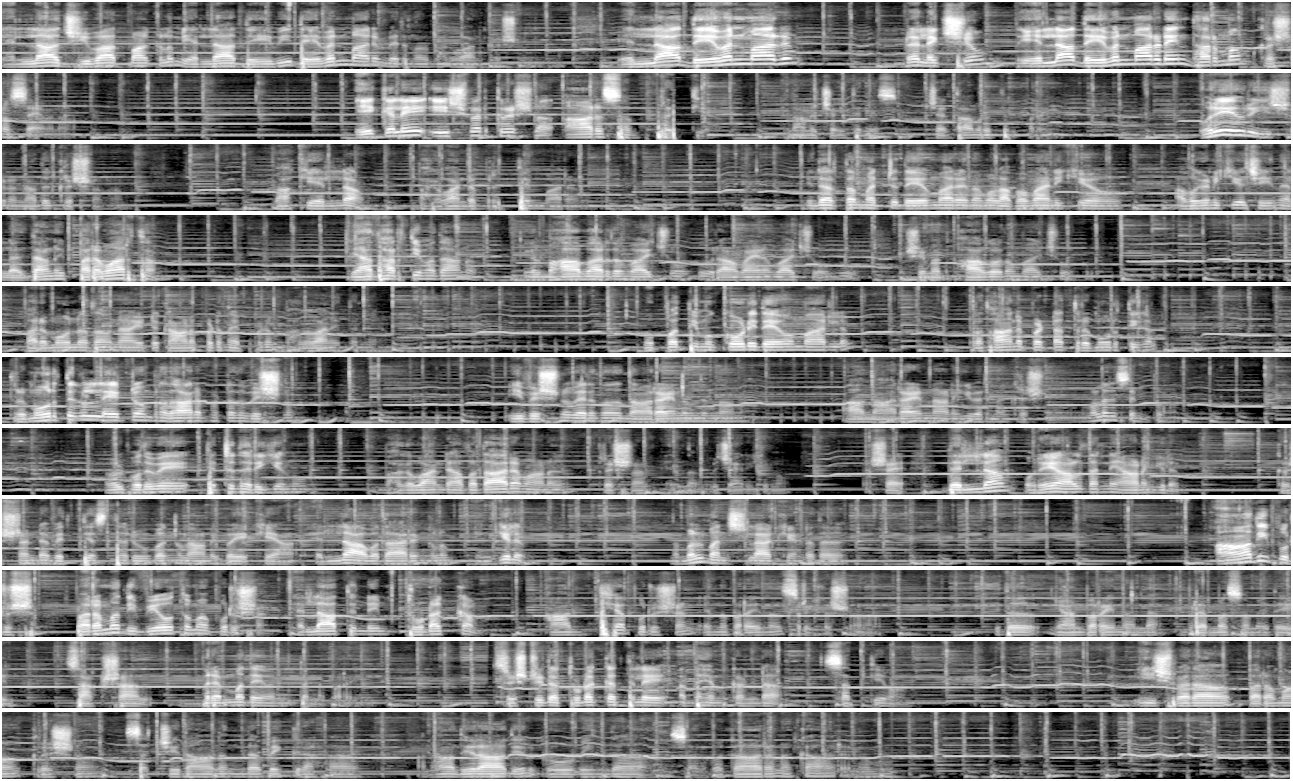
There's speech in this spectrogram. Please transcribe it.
എല്ലാ ജീവാത്മാക്കളും എല്ലാ ദേവി ദേവന്മാരും വരുന്നത് ഭഗവാൻ കൃഷ്ണൻ. എല്ലാ ദേവന്മാരും ലക്ഷ്യവും എല്ലാ ദേവന്മാരുടെയും ധർമ്മം കൃഷ്ണ സേവനമാണ്. ഏകലേ ഈശ്വർ കൃഷ്ണ ആരസഭൃത്യ എന്നാണ് ചൈതന്യ ചരിതാമൃത്തിൽ പറയുന്നത്. ഒരേ ഒരു ഈശ്വരൻ അത് കൃഷ്ണനാണ്. ബാക്കിയെല്ലാം ഭഗവാന്റെ ഭൃത്യന്മാരാണ്. ഇതിന്റെ അർത്ഥം മറ്റു ദേവന്മാരെ നമ്മൾ അപമാനിക്കുകയോ അവഗണിക്കുകയോ ചെയ്യുന്നതല്ല. ഇതാണ് പരമാർത്ഥം. യാഥാർത്ഥ്യം അതാണ്. നിങ്ങൾ മഹാഭാരതം വായിച്ചു നോക്കൂ രാമായണം വായിച്ചു നോക്കൂ ശ്രീമദ് ഭാഗവതം വായിച്ചു നോക്കൂ. പരമോന്നതനായിട്ട് കാണപ്പെടുന്ന എപ്പോഴും ഭഗവാനെ തന്നെയാണ്. മുപ്പത്തി മുക്കോടി ദേവന്മാരിലും പ്രധാനപ്പെട്ട ത്രിമൂർത്തികൾ. ത്രിമൂർത്തികളിൽ ഏറ്റവും പ്രധാനപ്പെട്ടത് വിഷ്ണു. ഈ വിഷ്ണു വരുന്നത് നാരായണനിൽ നിന്നാണ്. ആ നാരായണനാണെങ്കിൽ വരുന്നത് കൃഷ്ണൻ. വളരെ സിമ്പിളാണ്. നമ്മൾ പൊതുവെ തെറ്റിദ്ധരിക്കുന്നു. ഭഗവാന്റെ അവതാരമാണ് കൃഷ്ണൻ എന്ന് വിചാരിക്കുന്നു. പക്ഷേ ഇതെല്ലാം ഒരേ ആൾ തന്നെയാണെങ്കിലും കൃഷ്ണന്റെ വ്യത്യസ്ത രൂപങ്ങളാണ് ഇവയൊക്കെ എല്ലാ അവതാരങ്ങളും എങ്കിലും നമ്മൾ മനസ്സിലാക്കേണ്ടത് ആദി പുരുഷൻ പരമദിവ്യോത്തമ പുരുഷൻ എല്ലാത്തിന്റെയും തുടക്കം ആദ്യ പുരുഷൻ എന്ന് പറയുന്നത് ശ്രീകൃഷ്ണനാണ്. ഇത് ഞാൻ പറയുന്നതല്ല ബ്രഹ്മസംഹിതയിൽ സാക്ഷാൽ ബ്രഹ്മദേവൻ തന്നെ പറയുന്നു സൃഷ്ടിയുടെ തുടക്കത്തിലെ അദ്ദേഹം കണ്ട സത്യമാണ്. ഈശ്വര പരമ കൃഷ്ണ സച്ചിദാനന്ദ വിഗ്രഹ അനാദിരാദിർ ഗോവിന്ദ സർവകാരണ കാരണം.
